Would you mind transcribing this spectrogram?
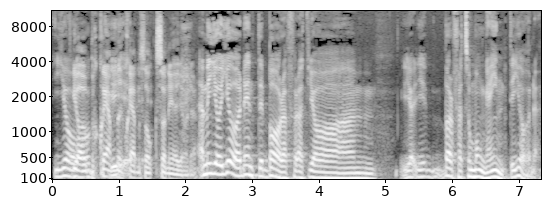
Jag, Jag skäm, skäms också när jag gör det. Men jag gör det inte bara för att jag, mm, jag... Bara för att så många inte gör det.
